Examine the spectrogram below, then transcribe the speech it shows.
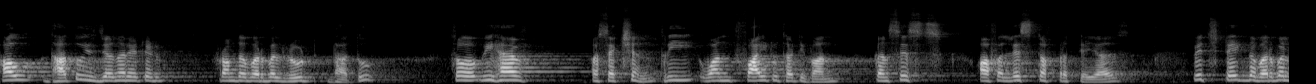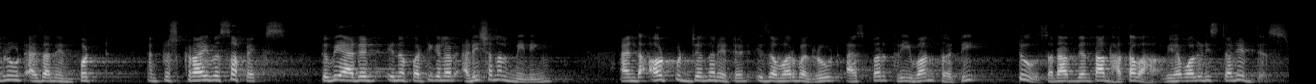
how dhatu is generated from the verbal root dhatu. So we have a section 315 to 31 consists of a list of pratyayas which take the verbal root as an input and prescribe a suffix to be added in a particular additional meaning and the output generated is a verbal root as per 3132 Sadadhyanta Dhatavaha. We have already studied this.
